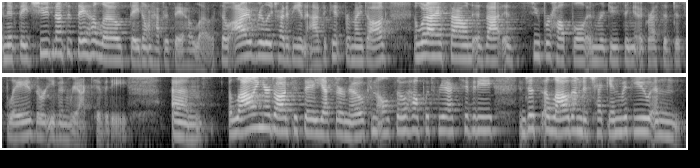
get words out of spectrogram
and if they choose not to say hello, they don't have to say hello. So I really try to be an advocate for my dog, and what I have found is that is super helpful in reducing aggressive displays or even reactivity. Um, Allowing your dog to say yes or no can also help with reactivity and just allow them to check in with you and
